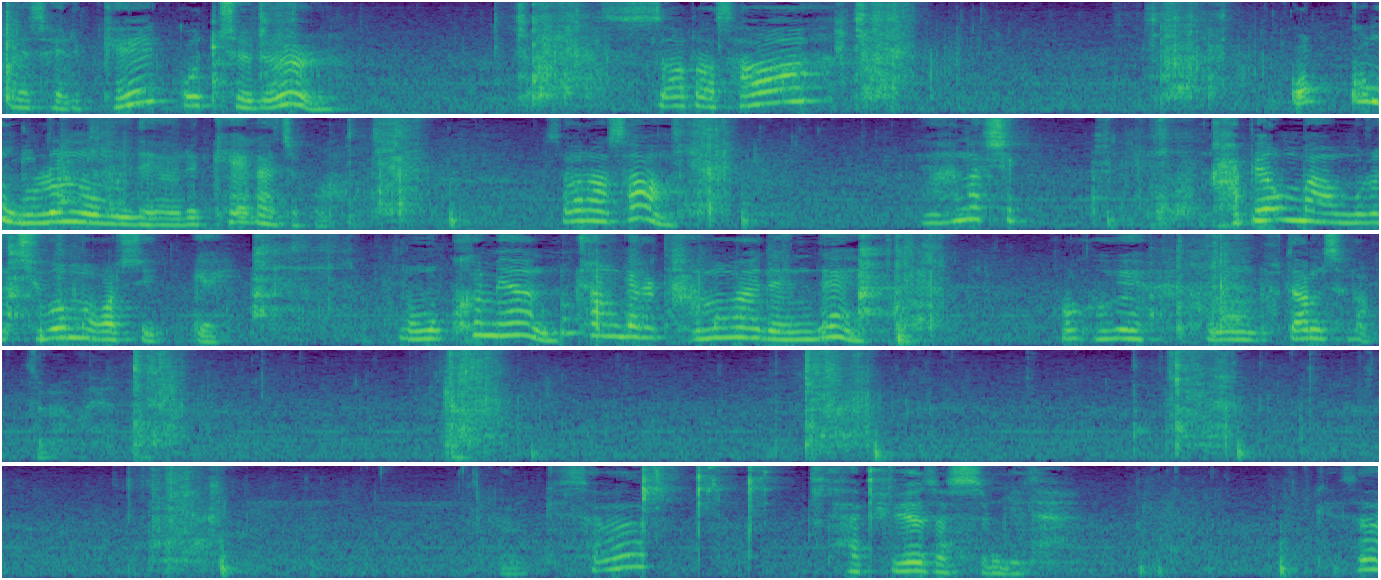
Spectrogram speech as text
그래서 이렇게 고추를 썰어서 꼭꼭 눌러 놓으면 돼요. 이렇게 해가지고. 썰어서 하나씩 가벼운 마음으로 집어 먹을 수 있게. 너무 크면 고추 한 개를 다 먹어야 되는데, 어, 그게 너무 부담스럽더라고요. 이렇게 해서 다 비벼졌습니다. 이렇게 해서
